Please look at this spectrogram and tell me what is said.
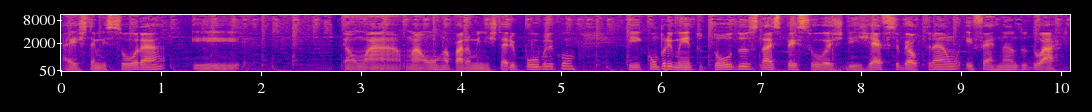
a esta emissora e é uma, uma honra para o Ministério Público e cumprimento todos nas pessoas de Jefferson Beltrão e Fernando Duarte.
